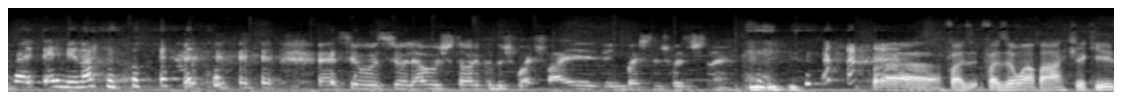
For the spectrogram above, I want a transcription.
vai terminar. é, se, eu, se olhar o histórico do Spotify, tem bastante coisa estranha. pra faz, fazer uma parte aqui,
